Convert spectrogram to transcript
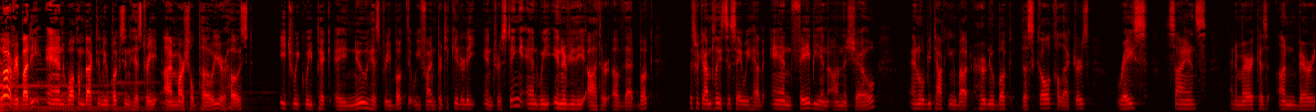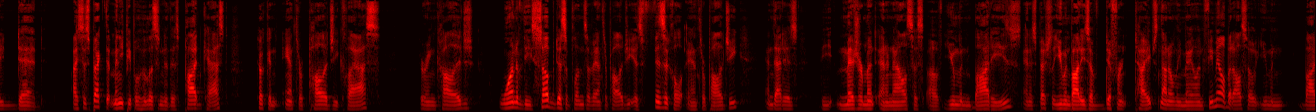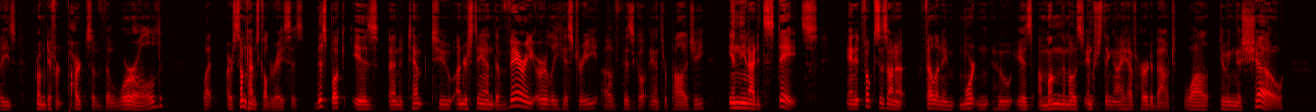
Hello, everybody, and welcome back to New Books in History. I'm Marshall Poe, your host. Each week, we pick a new history book that we find particularly interesting, and we interview the author of that book. This week, I'm pleased to say we have Ann Fabian on the show, and we'll be talking about her new book, The Skull Collectors Race, Science, and America's Unburied Dead. I suspect that many people who listen to this podcast took an anthropology class during college. One of the subdisciplines of anthropology is physical anthropology, and that is the measurement and analysis of human bodies, and especially human bodies of different types, not only male and female, but also human bodies from different parts of the world, what are sometimes called races. This book is an attempt to understand the very early history of physical anthropology in the United States, and it focuses on a fellow named Morton, who is among the most interesting I have heard about while doing this show.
